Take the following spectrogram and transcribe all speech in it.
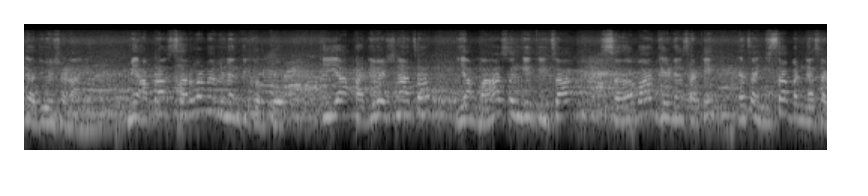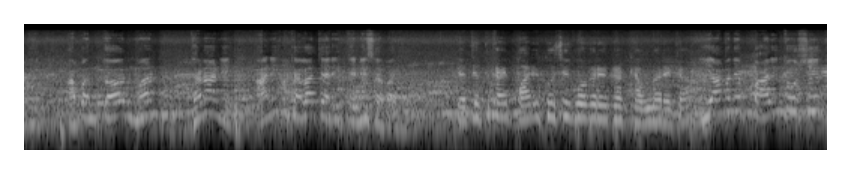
हे अधिवेशन आहे. मी आपणा सर्वांना विनंती करतो की या अधिवेशनाचा या महासंगीतीचा सहभाग घेण्यासाठी याचा हिस्सा बनण्यासाठी आपण तन मन धनाने आणि कलाचारिकतेने सहभागी याच्यात काही पारितोषिक वगैरे का ठेवणार आहे का? यामध्ये पारितोषिक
